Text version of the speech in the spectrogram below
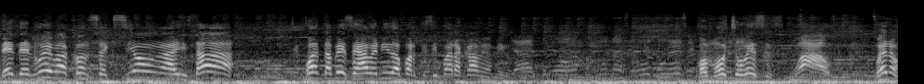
Desde Nueva Concepción, ahí está. ¿Cuántas veces ha venido a participar acá, mi amigo? Como ocho veces. ¡Wow! Bueno,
